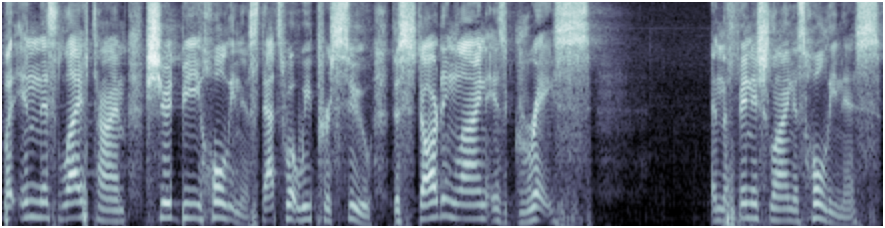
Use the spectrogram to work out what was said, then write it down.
but in this lifetime, should be holiness. That's what we pursue. The starting line is grace, and the finish line is holiness.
